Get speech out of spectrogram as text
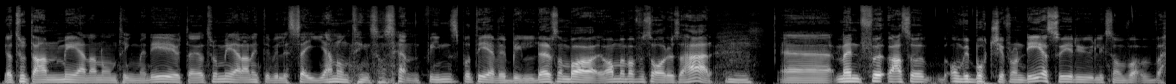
jag tror inte han menar någonting med det utan jag tror mer han inte ville säga någonting som sen finns på tv-bilder som bara, ja men varför sa du så här? Eh, men för, alltså om vi bortser från det så är det ju liksom va- va-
